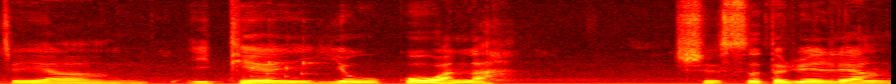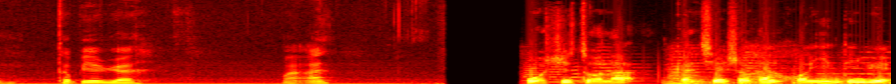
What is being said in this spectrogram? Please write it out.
这样一天又过完了。十四的月亮特别圆，晚安。我是左拉，感谢收看，欢迎订阅。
